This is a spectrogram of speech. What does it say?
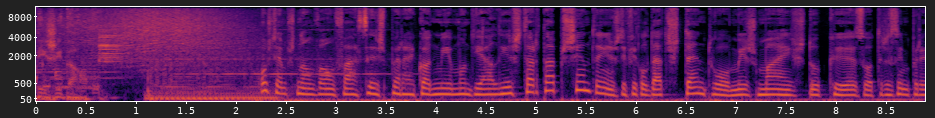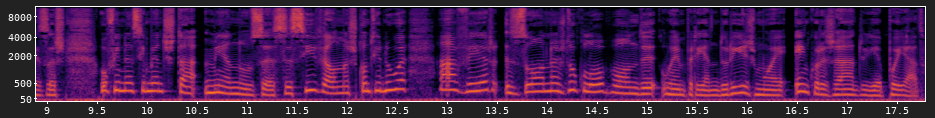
digital. Os tempos não vão fáceis para a economia mundial e as startups sentem as dificuldades tanto ou mesmo mais do que as outras empresas. O financiamento está menos acessível, mas continua a haver zonas do globo onde o empreendedorismo é encorajado e apoiado.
